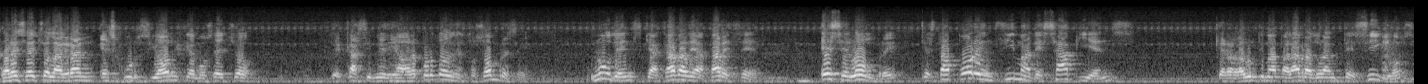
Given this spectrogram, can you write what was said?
por eso he hecho la gran excursión que hemos hecho de casi media hora por todos estos hombres. ¿eh? Ludens, que acaba de aparecer, es el hombre que está por encima de sapiens, que era la última palabra durante siglos,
